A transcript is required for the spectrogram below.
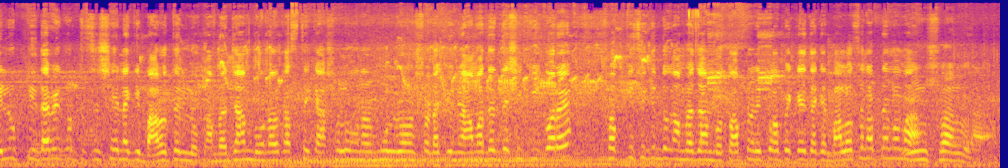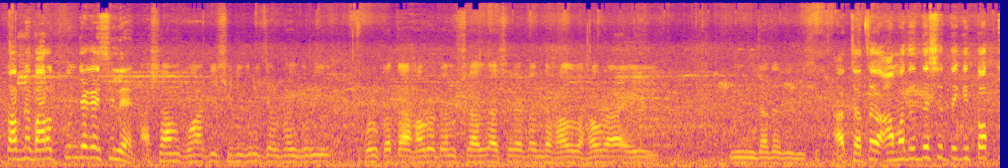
এই লোকটি দাবি করতেছে সে নাকি ভারতের লোক। আমরা জানব ওনার কাছ থেকে আসলে ওনার মূল রহস্যটা কি আমাদের দেশে কি করে সবকিছু কিন্তু আমরা জানব। তো আপনার একটু অপেক্ষায় থাকেন। ভালো আছেন আপনি মামা? ইনশাল্লাহ তো আপনি ভারত কোন জায়গায় ছিলেন? আসাম গুয়াহাটি শিলিগুড়ি জলপাইগুড়ি কলকাতা হাওড়া টাউন শিয়ালদা সিরাটান হাওড়া এই আচ্ছা তো আমাদের দেশে থেকে তথ্য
